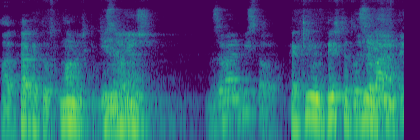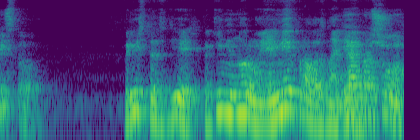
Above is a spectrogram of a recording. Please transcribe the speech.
А как это устанавливать? Какими нормами? Владимирович, вызываем пристава. Какими пристав здесь? Вызываем пристава. Пристав здесь. Какими нормами? Я имею право знать? Я прошу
